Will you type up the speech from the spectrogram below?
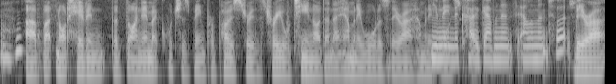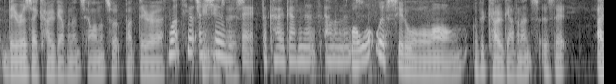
Mm-hmm. uh, but not having the dynamic which has been proposed through the three or ten. I don't know how many waters there are. How many? You mean the co-governance element to it? There are there is a co-governance element to it, but there are. What's your 10 issue with that, the co-governance element? Well, what we've said all along with the co-governance is that uh,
